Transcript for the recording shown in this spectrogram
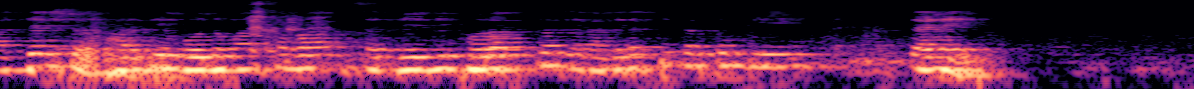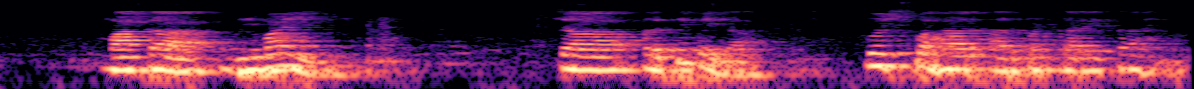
अध्यक्ष भारतीय बौद्ध महासभा संजयजी थोरात सर यांना विनंती करतो की त्याने माता भीमाईच्या प्रतिमेला पुष्पहार अर्पण करायचा आहे.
